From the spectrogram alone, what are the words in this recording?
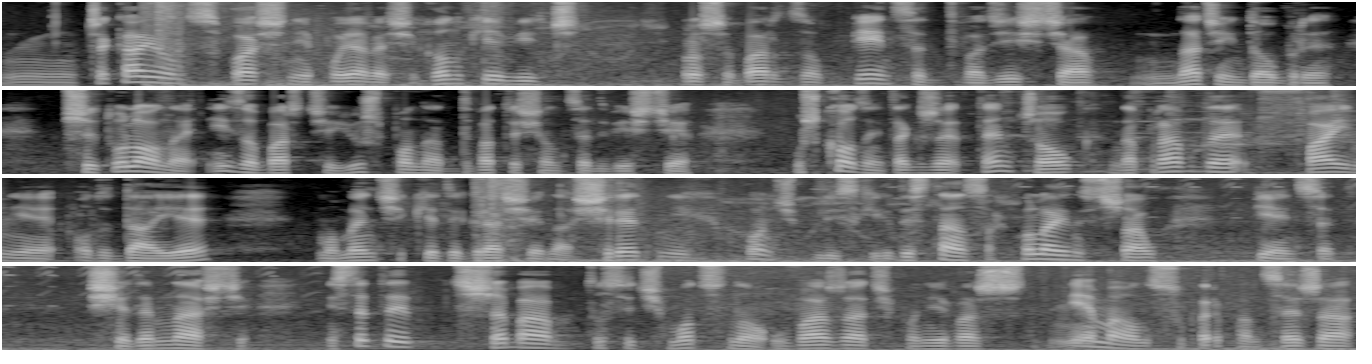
mm, czekając, właśnie pojawia się Gonkiewicz. Proszę bardzo, 520 na dzień dobry przytulone i zobaczcie, już ponad 2200 uszkodzeń. Także ten czołg naprawdę fajnie oddaje w momencie, kiedy gra się na średnich bądź bliskich dystansach. Kolejny strzał 517. Niestety trzeba dosyć mocno uważać, ponieważ nie ma on super pancerza.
